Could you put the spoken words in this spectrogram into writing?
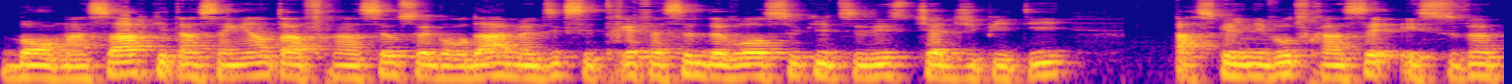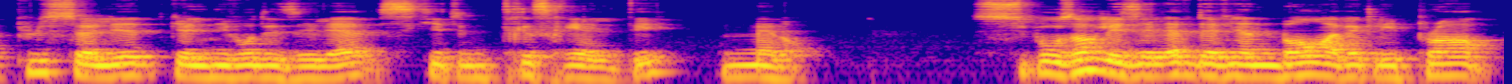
Bon, ma sœur qui est enseignante en français au secondaire me dit que c'est très facile de voir ceux qui utilisent ChatGPT parce que le niveau de français est souvent plus solide que le niveau des élèves, ce qui est une triste réalité, mais bon. Supposons que les élèves deviennent bons avec les prompts,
